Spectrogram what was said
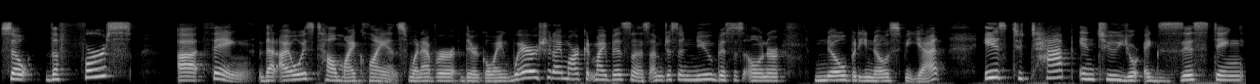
So, the first uh, thing that I always tell my clients whenever they're going, Where should I market my business? I'm just a new business owner. Nobody knows me yet. Is to tap into your existing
